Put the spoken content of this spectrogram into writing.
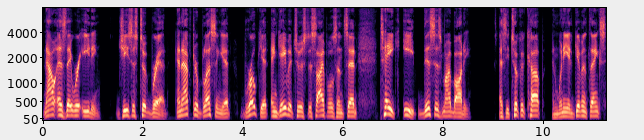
Now as they were eating, Jesus took bread, and after blessing it, broke it, and gave it to his disciples, and said, Take, eat, this is my body. As he took a cup, and when he had given thanks,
